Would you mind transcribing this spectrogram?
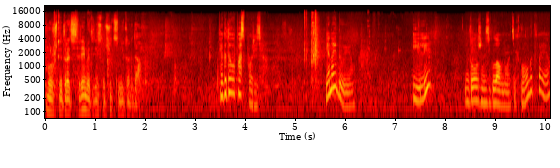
Можешь не тратить время, это не случится никогда. Я готова поспорить. Я найду ее. Или должность главного технолога твоя.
